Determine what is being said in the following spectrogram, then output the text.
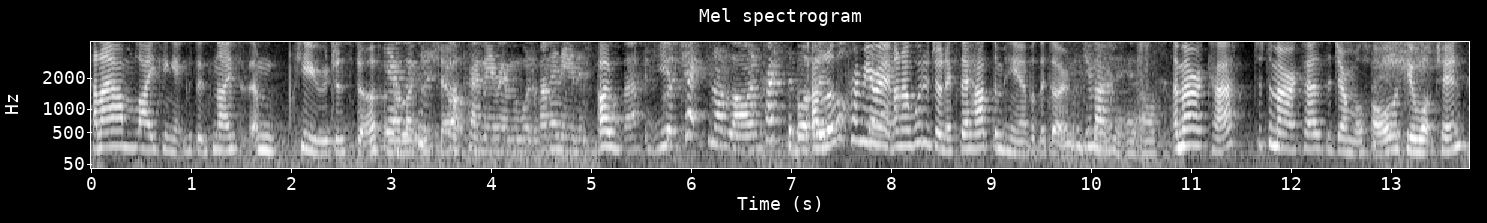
and I am liking it because it's nice and huge and stuff, and Yeah, I we like could the have just got show. Premier Inn, we wouldn't have had any of this I- bother. you- Could have checked in online, pressed the button. I love upstairs. Premier Inn, and I would have done if they had them here, but they don't. Could you so. imagine it in all? America, just America as a general whole. If you're watching,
